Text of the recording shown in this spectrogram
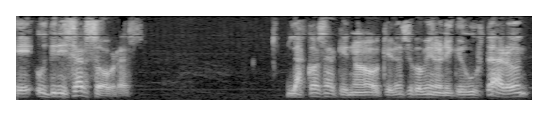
eh, utilizar sobras. Las cosas que no, que no se comieron y que gustaron,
